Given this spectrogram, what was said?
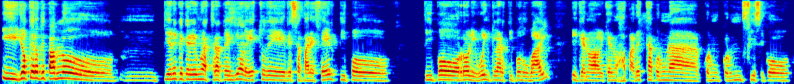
Y yo creo que Pablo mm, tiene que tener una estrategia de esto de desaparecer tipo, tipo Rolly Winkler, tipo Dubai, y que nos, que nos aparezca con, una, con un físico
